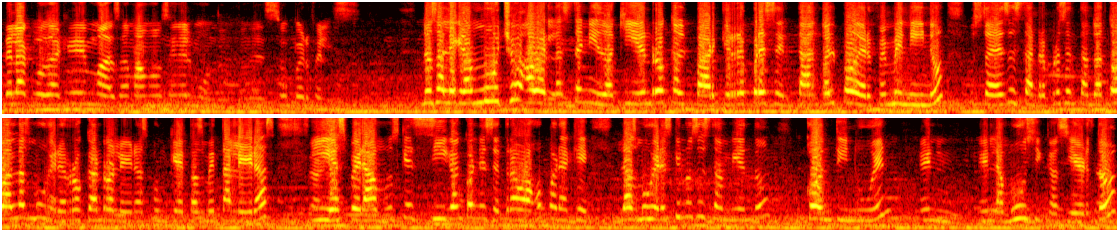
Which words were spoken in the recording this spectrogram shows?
de la cosa que más amamos en el mundo, entonces súper feliz. Nos alegra mucho haberlas tenido aquí en Rock al Parque representando el poder femenino. Ustedes están representando a todas las mujeres rock and rolleras, punquetas, metaleras y esperamos que sigan con ese trabajo para que las mujeres que nos están viendo continúen en en la música, ¿cierto?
